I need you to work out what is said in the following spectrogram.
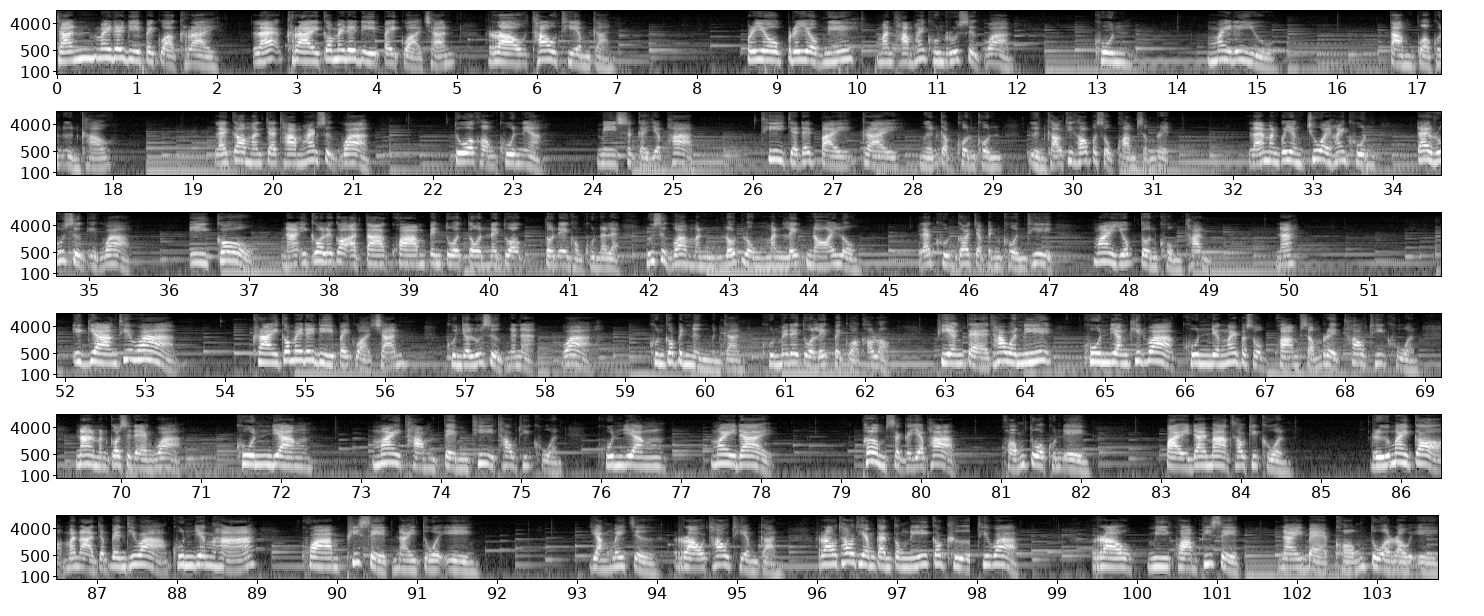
ฉันไม่ได้ดีไปกว่าใคร และใครก็ไม่ได้ดีไปกว่าฉัน เราเท่าเทียมกัน ประโยคประโยคนี้มันทำให้คุณรู้สึกว่า คุณไม่ได้อยู่ ต่ำกว่าคนอื่นเขา และก็มันจะทำให้รู้สึกว่า ตัวของคุณเนี่ย มีศักยภาพ ที่จะได้ไปไกลเหมือนกับคนคน อื่นเขาที่เขาประสบความสำเร็จ และมันก็ยังช่วยให้คุณได้รู้สึกอีกว่าอีโก้นะอีโก้แล้วก็อัตราความเป็นตัวตนในตัวตนเองของคุณนั่นแหละ รู้สึกว่ามันลดลงมันเล็กน้อยลง และคุณก็จะเป็นคนที่ไม่ยกตนข่มท่านนะ อีกอย่างที่ว่า ใครก็ไม่ได้ดีไปกว่าฉัน คุณจะรู้สึกนั่นน่ะว่า คุณก็เป็นหนึ่งเหมือนกัน คุณไม่ได้ตัวเล็กไปกว่าเขาหรอก เพียงแต่ถ้าวันนี้คุณยังคิดว่าคุณยังไม่ประสบความสำเร็จเท่าที่ควร นั่นมันก็แสดงว่า คุณยังไม่ทำเต็มที่เท่าที่ควร คุณยังไม่ได้ เพิ่มศักยภาพของตัวคุณเอง ไปได้มากเท่าที่ควร หรือไม่ก็มันอาจจะเป็นที่ว่าคุณยังหา ความพิเศษในตัวเอง ยังไม่เจอเราเท่าเทียมกัน เราเท่าเทียมกันตรงนี้ก็คือที่ว่า เรามีความพิเศษในแบบของตัวเราเอง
